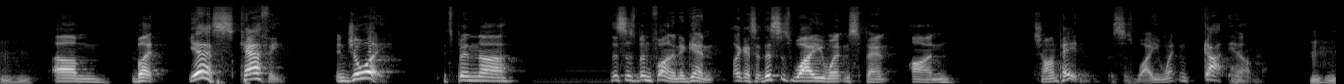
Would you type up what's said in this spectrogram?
Mm-hmm. Um, but yes, Kathy, enjoy. It's been uh this has been fun. And again, like I said, this is why you went and spent on Sean Payton. This is why you went and got him. Mm-hmm.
